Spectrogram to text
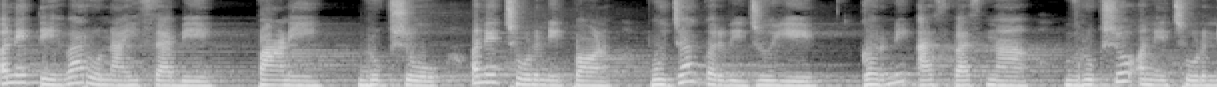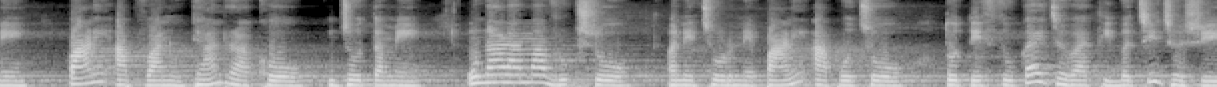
અને તહેવારોના હિસાબે પાણી, વૃક્ષો અને છોડની પણ પૂજા કરવી જોઈએ. ઘરની આસપાસના વૃક્ષો અને છોડને પાણી આપવાનું ધ્યાન રાખો. જો તમે ઉનાળામાં વૃક્ષો અને છોડને પાણી આપો છો, તો તે સુકાઈ જવાથી બચી જશે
